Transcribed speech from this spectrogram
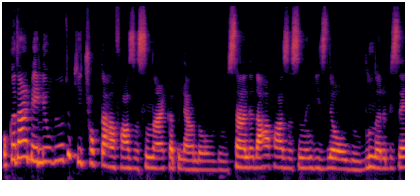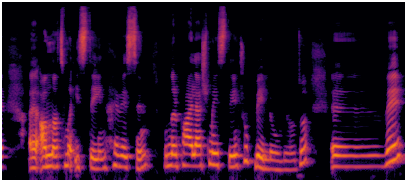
o kadar belli oluyordu ki çok daha fazlasının arka planda olduğu, sende daha fazlasının gizli olduğu, bunları bize e, anlatma isteğin, hevesin, bunları paylaşma isteğin çok belli oluyordu. E, ve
